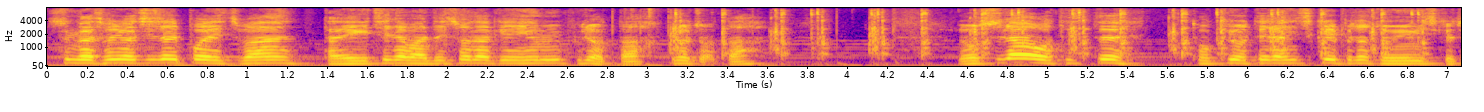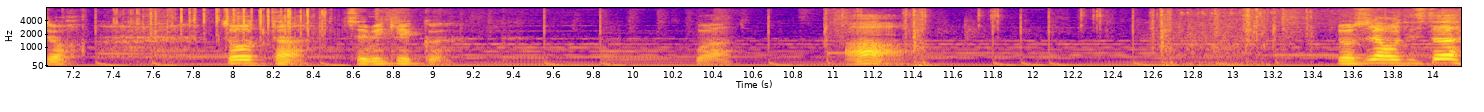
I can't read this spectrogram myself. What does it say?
순간 소리가 찢어질 뻔했지만 다행히 치자만데 소나기에 힘을 풀었다 풀어줬다. 요시랑 오티스트 도쿄 호텔이랑 히스크리프트 조용히 시켜줘. 좋다 재밌겠군 뭐야 아. 요시랑 오티스트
